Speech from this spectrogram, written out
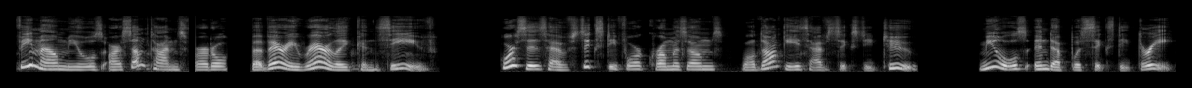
Female mules are sometimes fertile, but very rarely conceive. Horses have 64 chromosomes, while donkeys have 62. Mules end up with 63.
